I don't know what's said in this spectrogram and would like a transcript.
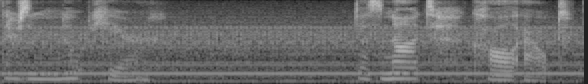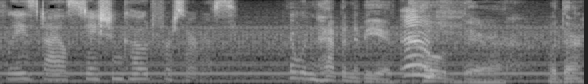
there's a note here. Does not call out. Please dial station code for service. There wouldn't happen to be a code there, would there?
